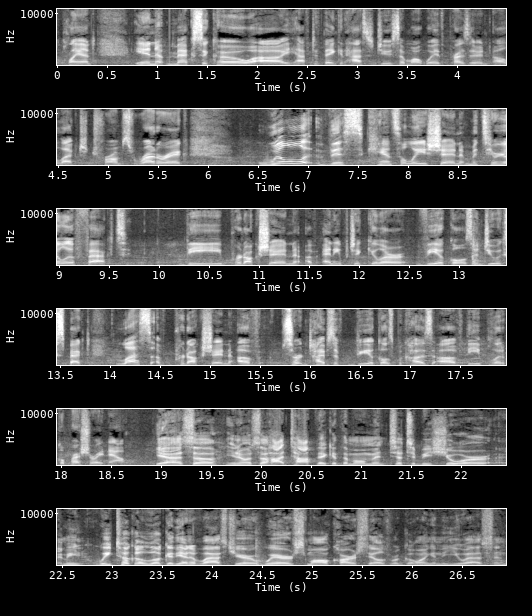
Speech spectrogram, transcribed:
plant in Mexico. Uh, you have to think it has to do somewhat with President elect Trump's rhetoric. Will this cancellation materially affect the production of any particular vehicles? And do you expect less of production of certain types of vehicles because of the political pressure right now? Yeah, it's a you know it's a hot topic at the moment to, to, be sure. I mean, we took a look at the end of last year where small car sales were going in the U.S. and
